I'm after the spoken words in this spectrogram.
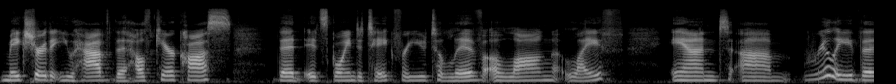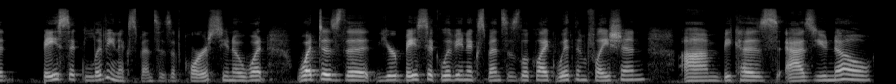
Make sure that you have the healthcare costs that it's going to take for you to live a long life, and um, really the basic living expenses of course. You know what what does the your basic living expenses look like with inflation? Um, because as you know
